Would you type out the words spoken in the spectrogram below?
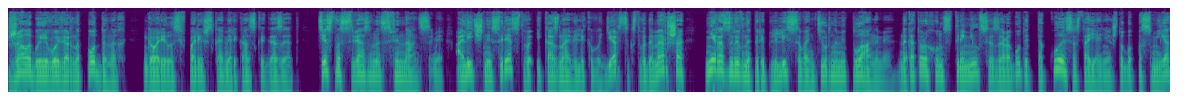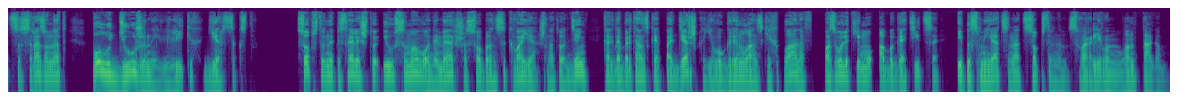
Жалобы его верноподданных, говорилось в парижской американской газете, тесно связаны с финансами, а личные средства и казна великого герцогства Демерша неразрывно переплелись с авантюрными планами, на которых он стремился заработать такое состояние, чтобы посмеяться сразу над полудюжиной великих герцогств. Собственно, писали, что и у самого Демерша собран саквояж на тот день, когда британская поддержка его гренландских планов позволит ему обогатиться и посмеяться над собственным сварливым лантагом.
